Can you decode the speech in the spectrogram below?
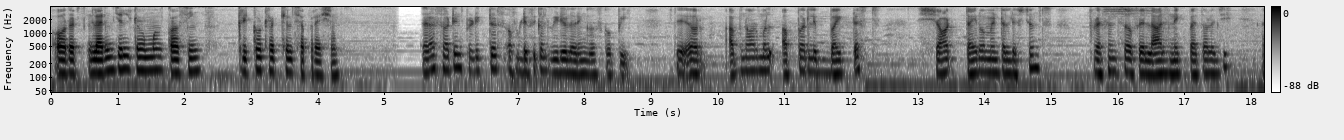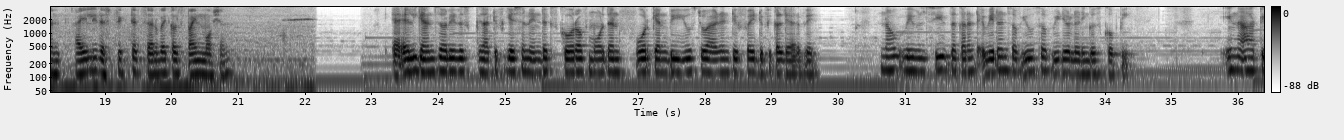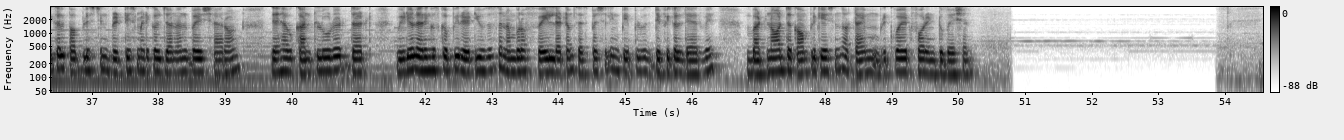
or a laryngeal trauma causing cricotracheal separation. There are certain predictors of difficult video laryngoscopy. They are abnormal upper lip bite test, short thyromental distance, presence of a large neck pathology, and highly restricted cervical spine motion. A El-Ganzouri risk stratification index score of more than 4 can be used to identify difficult airway. Now we will see the current evidence of use of video laryngoscopy. In an article published in British Medical Journal by Sharon, they have concluded that video laryngoscopy reduces the number of failed attempts, especially in people with difficult airway, but not the complications or time required for intubation.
